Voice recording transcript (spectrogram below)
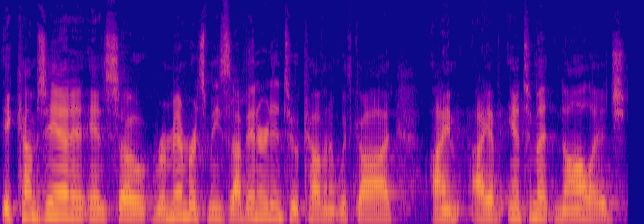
it comes in, and, so remembrance means that I've entered into a covenant with God. I'm, I have intimate knowledge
